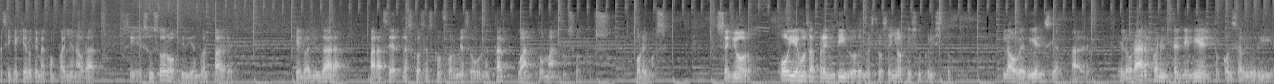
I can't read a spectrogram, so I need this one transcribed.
Así que quiero que me acompañen a orar si Jesús oró pidiendo al Padre que lo ayudara para hacer las cosas conforme a su voluntad, cuanto más nosotros. Oremos. Señor, hoy hemos aprendido de nuestro Señor Jesucristo la obediencia al Padre, el orar con entendimiento, con sabiduría,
